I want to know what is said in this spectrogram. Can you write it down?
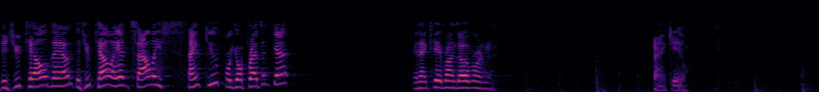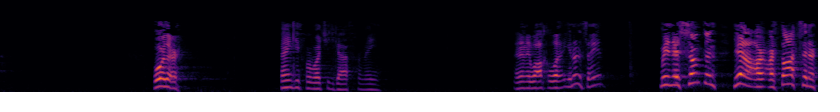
Did you tell them, did you tell Aunt Sally thank you for your present yet? And that kid runs over and, thank you. Or they're, thank you for what you got for me. And then they walk away. You know what I'm saying? I mean, there's something, yeah, our, our thoughts and our,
